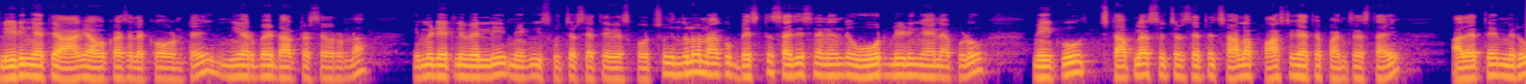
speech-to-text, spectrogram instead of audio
బ్లీడింగ్ అయితే ఆగే అవకాశాలు ఎక్కువ ఉంటాయి. నియర్ బై డాక్టర్స్ ఎవరున్నా ఇమీడియట్లీ వెళ్ళి మీకు ఈ సూచర్స్ అయితే వేసుకోవచ్చు. ఇందులో నాకు బెస్ట్ సజెషన్ ఏంటంటే ఓవర్ బ్లీడింగ్ అయినప్పుడు మీకు స్టాప్లర్ సూచర్స్ అయితే చాలా ఫాస్ట్గా అయితే పనిచేస్తాయి. అదైతే మీరు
